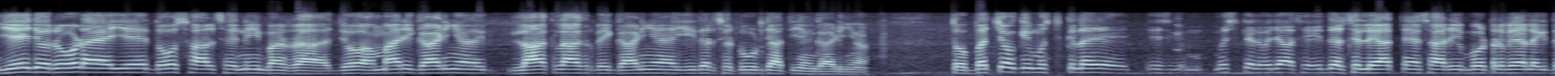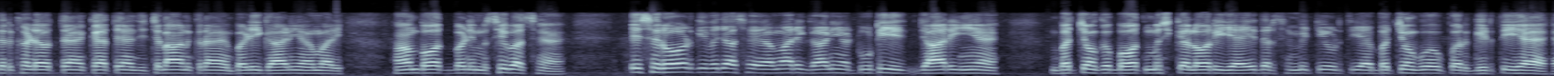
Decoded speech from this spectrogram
ये जो रोड है, ये दो साल से नहीं बन रहा जो हमारी गाड़ियाँ लाख लाख रुपए गाड़ियाँ इधर से टूट जाती हैं गाड़ियाँ। तो बच्चों की मुश्किलें, इस मुश्किल वजह से इधर से ले आते हैं सारी मोटर वाले इधर खड़े होते हैं, कहते हैं जी, चलान कराएँ, बड़ी गाड़ियाँ हमारी। हम बहुत बड़ी मुसीबत से हैं। इस रोड की वजह से हमारी गाड़ियाँ टूटी जा रही हैं। बच्चों को बहुत मुश्किल हो रही है। इधर से मिट्टी उड़ती है, बच्चों के ऊपर गिरती है।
